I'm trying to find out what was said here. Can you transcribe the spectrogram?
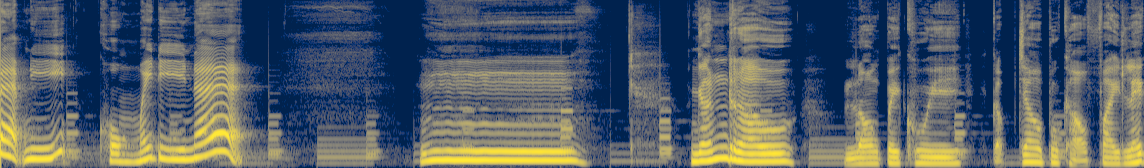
แบบนี้ คงไม่ดีแน่ อืม งั้นเราลองไปคุย กับเจ้าภูเขาไฟเล็ก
